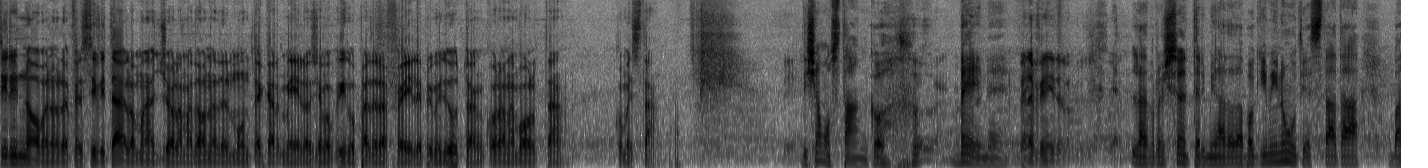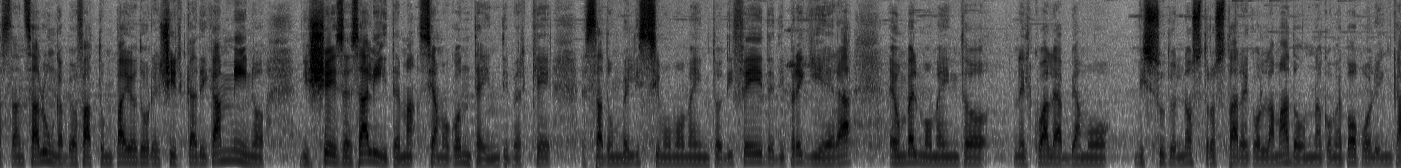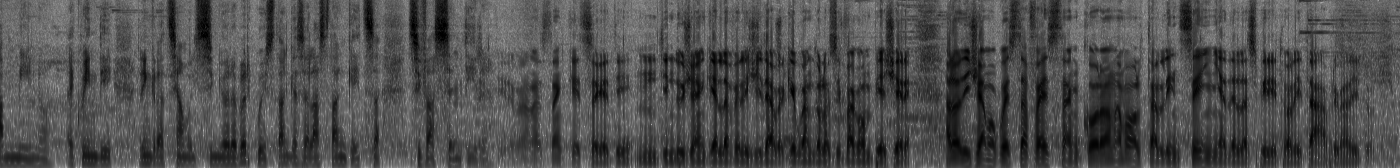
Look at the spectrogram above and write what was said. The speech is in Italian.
Si rinnovano le festività e l'omaggio alla Madonna del Monte Carmelo. Siamo qui con Padre Raffaele. Prima di tutto, ancora una volta, come sta? Diciamo stanco. Bene. Appena finita la processione. La processione è terminata da pochi minuti, è stata abbastanza lunga, abbiamo fatto un paio d'ore circa di cammino, discese e salite, ma siamo contenti perché è stato un bellissimo momento di fede, di preghiera e un bel momento nel quale abbiamo vissuto il nostro stare con la Madonna come popolo in cammino e quindi ringraziamo il Signore per questo anche se la stanchezza si fa sentire. È una stanchezza che ti, mm, ti induce anche alla felicità perché quando lo si fa con piacere. Allora diciamo questa festa ancora una volta all'insegna della spiritualità prima di tutto.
